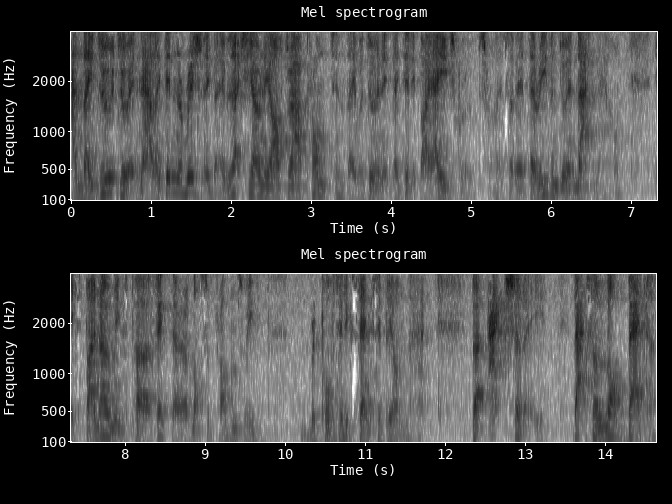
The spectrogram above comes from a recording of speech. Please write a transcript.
and they do do it now. They didn't originally, but it was actually only after our prompting they were doing it. They did it by age groups, right? So they're, they're even doing that now. It's by no means perfect. There are lots of problems. We've reported extensively on that. But actually, that's a lot better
